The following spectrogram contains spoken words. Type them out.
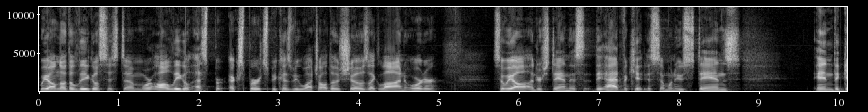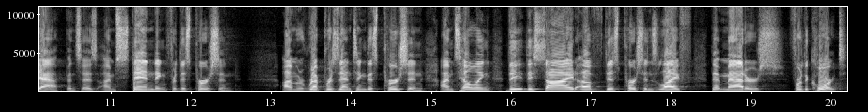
we all know the legal system. We're all legal esper- experts because we watch all those shows like Law and Order. So we all understand this. The advocate is someone who stands in the gap and says, I'm standing for this person. I'm representing this person. I'm telling the, the side of this person's life that matters for the court.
